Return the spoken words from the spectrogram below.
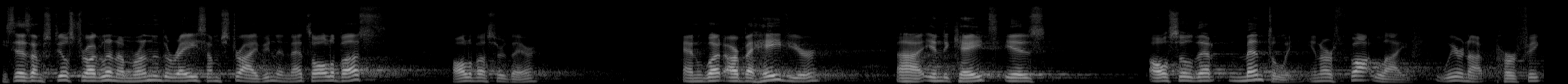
He says, I'm still struggling, I'm running the race, I'm striving, and that's all of us. All of us are there. And what our behavior uh, indicates is also that mentally, in our thought life, we're not perfect.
